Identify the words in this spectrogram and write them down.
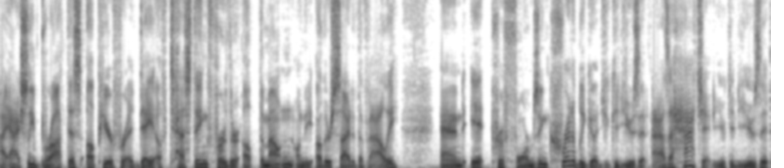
I actually brought this up here for a day of testing further up the mountain on the other side of the valley, and it performs incredibly good. You could use it as a hatchet. You could use it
